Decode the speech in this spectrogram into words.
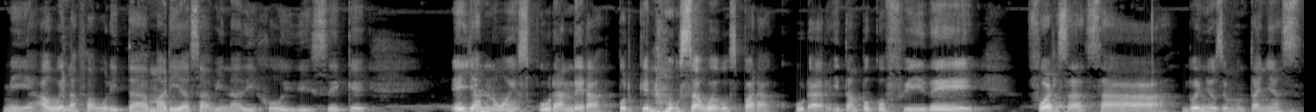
mi abuela favorita María Sabina dijo y dice que ella no es curandera porque no usa huevos para curar y tampoco de fuerzas a dueños de montañas.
